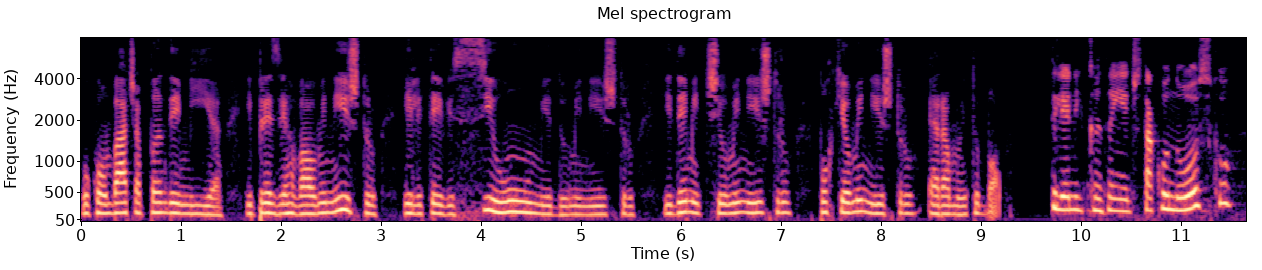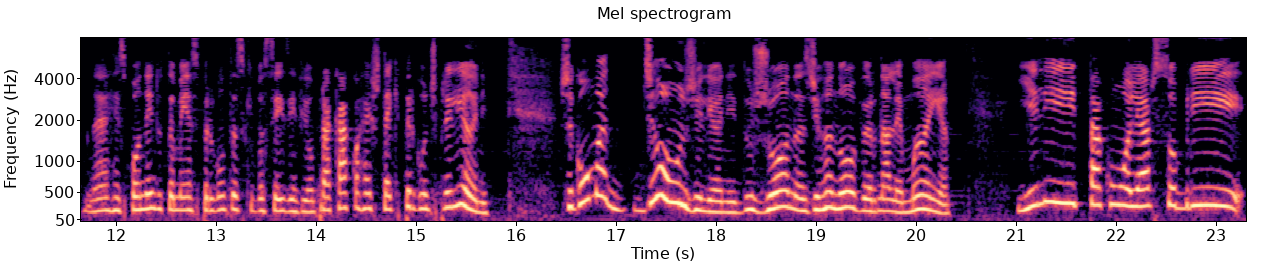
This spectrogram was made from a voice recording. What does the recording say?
o combate à pandemia e preservar o ministro, ele teve ciúme do ministro e demitiu o ministro porque o ministro era muito bom. Eliane Cantanhede está conosco, né, respondendo também as perguntas que vocês enviam para cá com a hashtag Pergunte para Eliane. Chegou uma de longe, Eliane, do Jonas de Hannover, na Alemanha, e ele está com um olhar sobre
